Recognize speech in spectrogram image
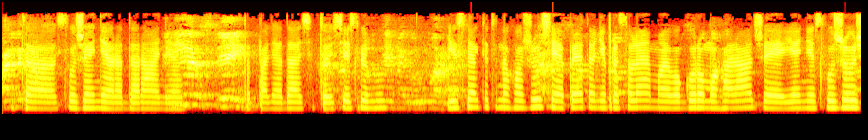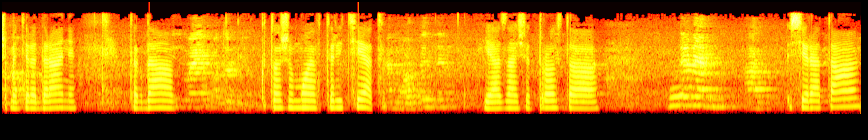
это служение Радарани, это Палядаси. То есть, если, вы, если я где-то нахожусь, и я при этом не представляю моего Гуру Махараджа, я не служу Шмати Радарани, тогда кто же мой авторитет? Я, значит, просто сирота,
